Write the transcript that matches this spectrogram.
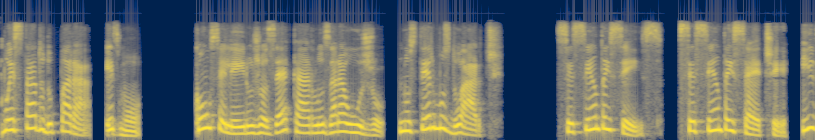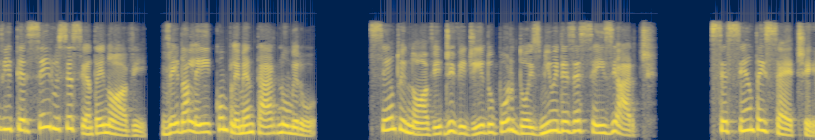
do Estado do Pará, ESMO. Conselheiro José Carlos Araújo, nos termos do art. 66, 67, IV terceiro e 69, V da Lei Complementar número 109 dividido por 2016 e art. 67.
